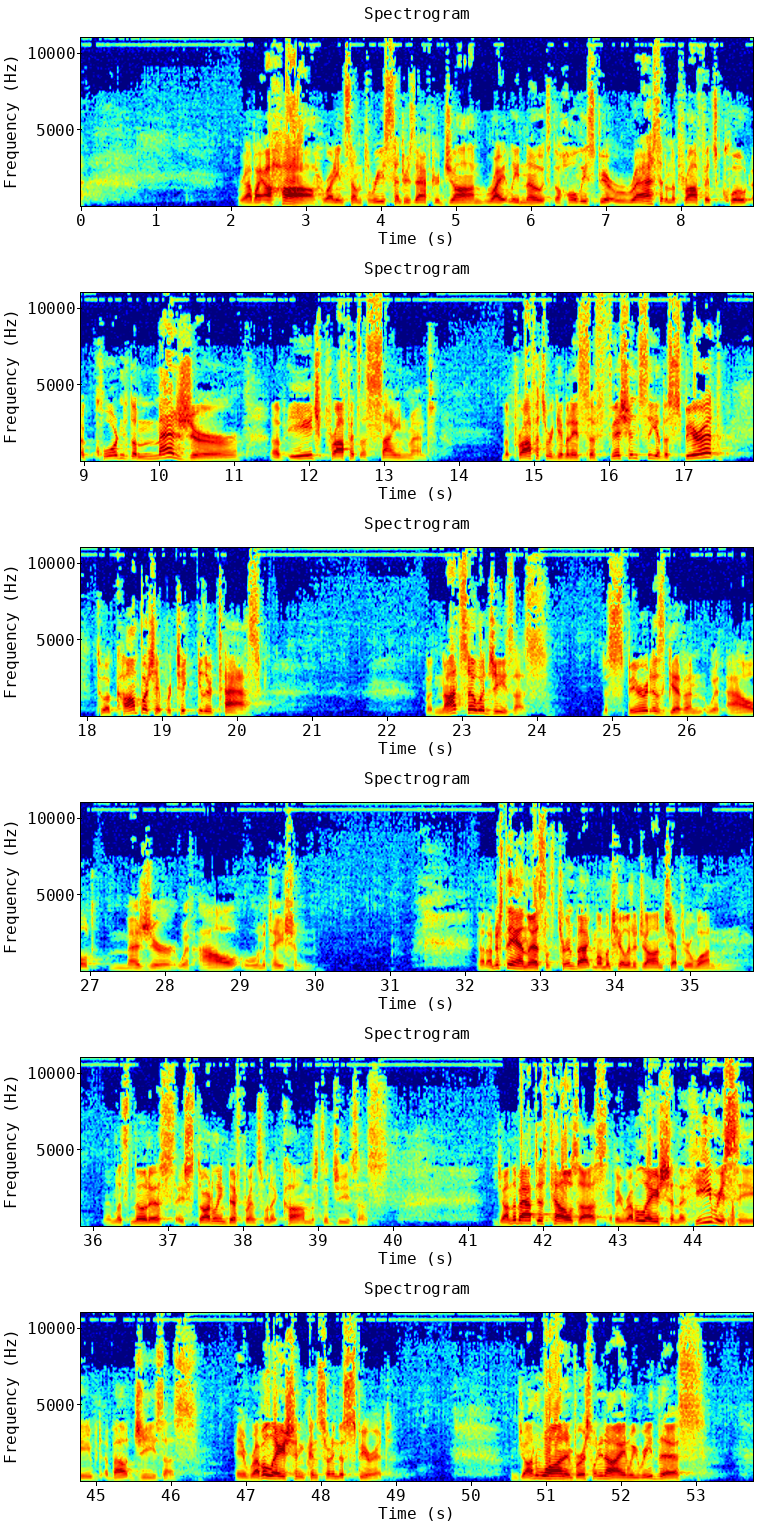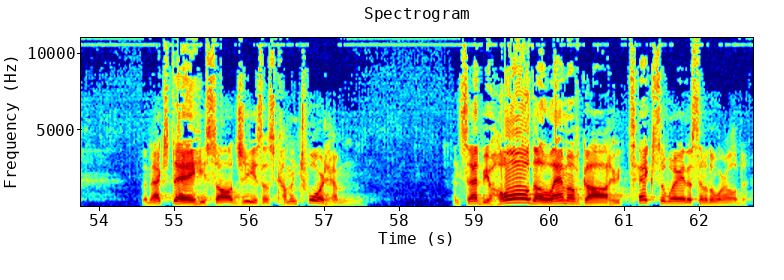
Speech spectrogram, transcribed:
Rabbi Aha, writing some three centuries after John, rightly notes that the Holy Spirit rested on the prophets, quote, according to the measure of each prophet's assignment. The prophets were given a sufficiency of the Spirit to accomplish a particular task. But not so with Jesus. The Spirit is given without measure, without limitation. Now, to understand this, let's turn back momentarily to John chapter 1. And let's notice a startling difference when it comes to Jesus. John the Baptist tells us of a revelation that he received about Jesus, a revelation concerning the Spirit. In John 1 and verse 29, we read this The next day he saw Jesus coming toward him and said, Behold, the Lamb of God who takes away the sin of the world.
